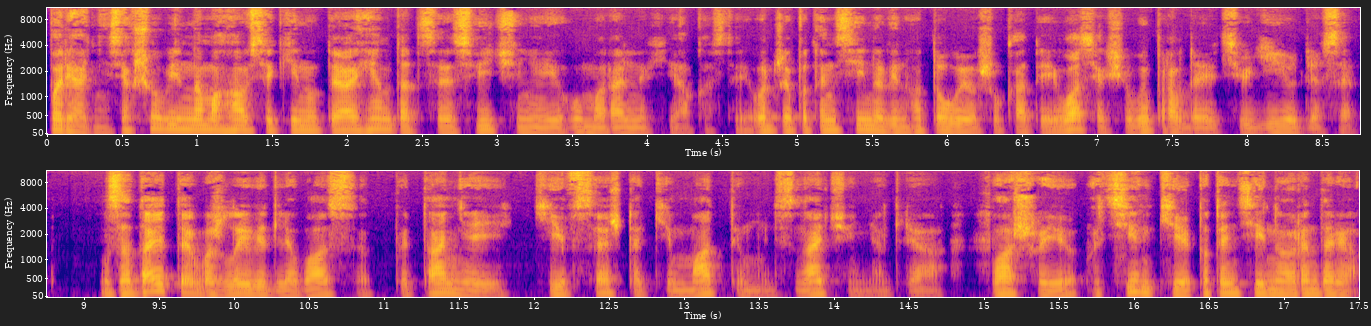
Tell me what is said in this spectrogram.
порядність. Якщо він намагався кинути агента, це свідчення його моральних якостей. Отже, потенційно він готовий ошукати і вас, якщо виправдає цю дію для себе. Задайте важливі для вас питання, які все ж таки матимуть значення для вашої оцінки потенційного орендаря.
